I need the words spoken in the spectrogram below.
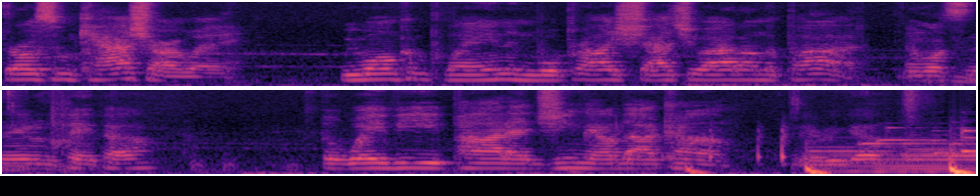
throw some cash our way. We won't complain, and we'll probably shout you out on the pod. And what's the name of the PayPal? the at gmail.com. There we go.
